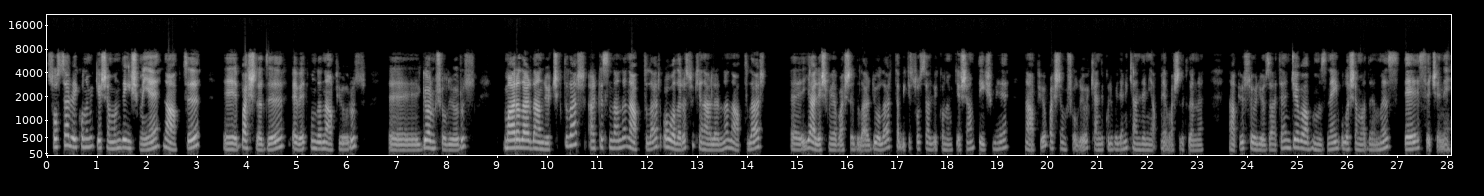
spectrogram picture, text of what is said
Sosyal ve ekonomik yaşamın değişmeye ne yaptı? E, başladı. Evet, bunda ne yapıyoruz? E, görmüş oluyoruz. Mağaralardan diyor çıktılar. Arkasından da ne yaptılar? Ovalara, su kenarlarına ne yaptılar? E, yerleşmeye başladılar diyorlar. Tabii ki sosyal ve ekonomik yaşam değişmeye ne yapıyor? Başlamış oluyor. Kendi kulübelerini kendilerini yapmaya başladıklarını ne yapıyor? Söylüyor zaten. Cevabımız ne? Ulaşamadığımız D seçeneği.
